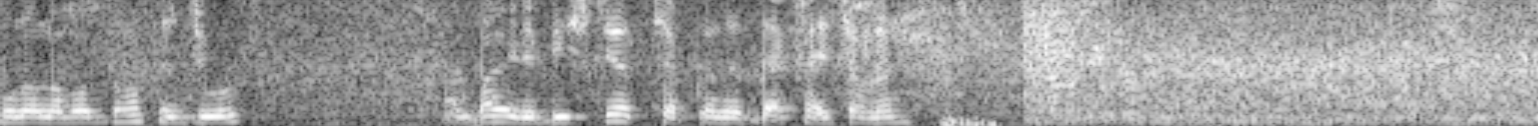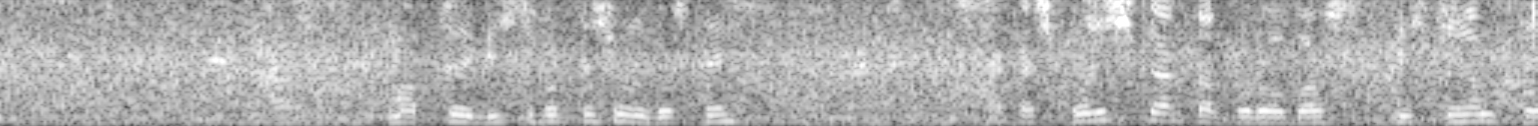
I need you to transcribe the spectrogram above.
বোনা না, পাবদা মাছের ঝোল। আর বাইরে বৃষ্টি হচ্ছে, আপনাদের দেখাই, চলেন। মাত্রই বৃষ্টি পড়তে শুরু করছে। আকাশ পরিষ্কার তারপর আবার বৃষ্টি নামছে।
